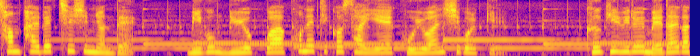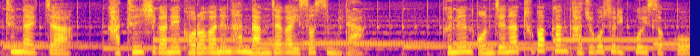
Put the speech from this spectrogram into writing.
1870년대 미국 뉴욕과 코네티컷 사이의 고요한 시골길. 그 길 위를 매달 같은 날짜, 같은 시간에 걸어가는 한 남자가 있었습니다. 그는 언제나 투박한 가죽 옷을 입고 있었고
